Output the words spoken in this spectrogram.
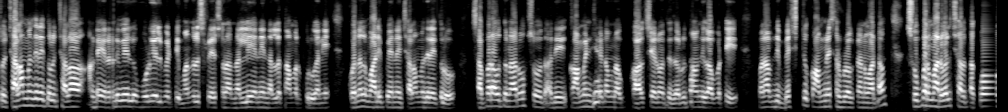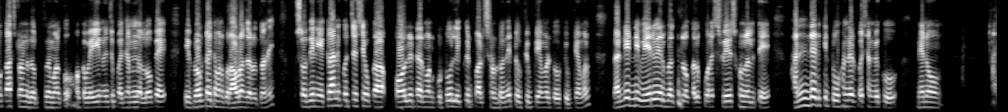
సో చాలా మంది రైతులు చాలా అంటే రెండు వేలు మూడు వేలు పెట్టి మందులు స్ప్రే చేస్తున్నారు. నల్లి అని నల్ల తామర పురుగు అని కొనలు మాడిపోయినాయి చాలా మంది రైతులు సఫర్ అవుతున్నారు. సో అది కామెంట్ చేయడం నాకు కాల్ చేయడం అయితే జరుగుతూ ఉంది కాబట్టి one of the best combination product అనమాట సూపర్ మార్వెల్ చాలా తక్కువ కాస్ట్లోనే దొరుకుతుంది మనకు. ఒక వెయ్యి నుంచి పదిహేను వందల లోపే ఈ ప్రోడక్ట్ అయితే మనకు రావడం జరుగుతుంది. సో దీని ఎకరానికి వచ్చేసి ఒక పావు లీటర్ మనకు టూ లిక్విడ్ పార్ట్స్ ఉంటుంది. Two fifty ml two fifty ml రెండింటిని వేరు వేరు బకెట్లో కలుపుకొని స్ప్రే చేసుకున్నట్లయితే హండ్రెడ్కి టూ హండ్రెడ్ పర్సెంట్ మీకు నేను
